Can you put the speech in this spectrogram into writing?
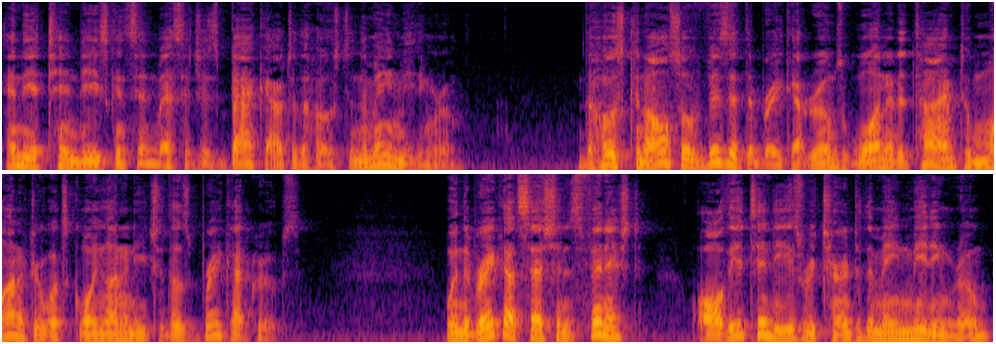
and the attendees can send messages back out to the host in the main meeting room. The host can also visit the breakout rooms one at a time to monitor what's going on in each of those breakout groups. When the breakout session is finished, all the attendees return to the main meeting room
